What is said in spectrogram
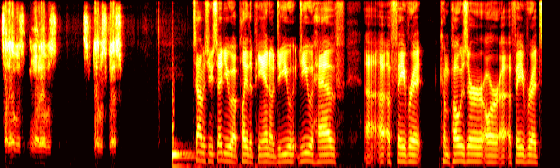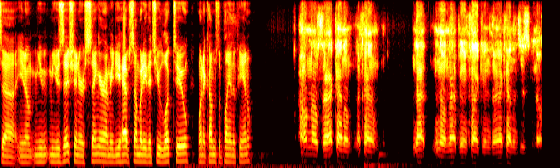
So that was, you know, that was that was special. Thomas, you said you uh, play the piano. Do you do you have uh, a favorite composer or a, favorite, uh, you know, mu- musician or singer? I mean, do you have somebody that you look to when it comes to playing the piano? I don't know, sir. I kind of, I kind of, not, you know, not being cocky and I kind of just, you know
